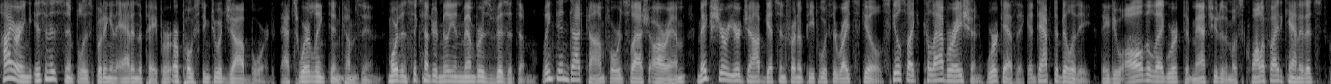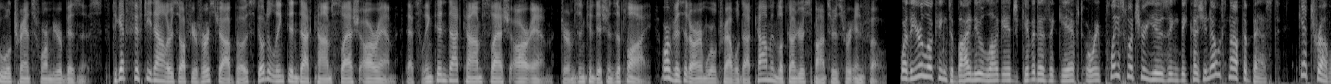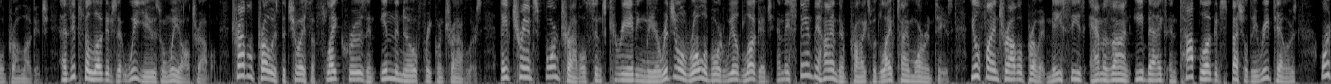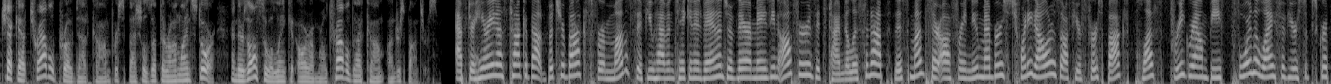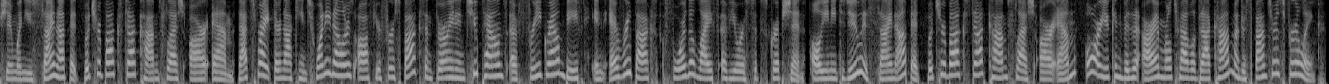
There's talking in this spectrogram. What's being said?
Hiring isn't as simple as putting an ad in the paper or posting to a job board. That's where LinkedIn comes in. More than 600 million members visit them. LinkedIn.com forward slash RM. Make sure your job gets in front of people with the right skills. Skills like collaboration, work ethic, adaptability. They do all the legwork to match you to the most qualified candidates who will transform your business. To get $50 off your first job post, go to LinkedIn.com slash RM. That's LinkedIn.com slash RM. Terms and conditions apply. Or visit rmworldtravel.com and look under sponsors for info. Whether you're looking to buy new luggage, give it as a gift, or replace what you're using because you know it's not the best, get Travel Pro luggage, as it's the luggage that we use when we all travel. Travel Pro is the choice of flight crews and in the know frequent travelers. They've transformed travel since creating the original rollerboard wheeled luggage, and they stand behind their products with lifetime warranties. You'll find Travel Pro at Macy's, Amazon, eBags, and top luggage specialty retailers or check out travelpro.com for specials at their online store. And there's also a link at rmworldtravel.com under sponsors. After hearing us talk about ButcherBox for months, if you haven't taken advantage of their amazing offers, it's time to listen up. This month, they're offering new members $20 off your first box plus free ground beef for the life of your subscription when you sign up at butcherbox.com/rm. That's right, they're knocking $20 off your first box and throwing in 2 pounds of free ground beef in every box for the life of your subscription. All you need to do is sign up at butcherbox.com/rm or you can visit rmworldtravel.com under sponsors for a link.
